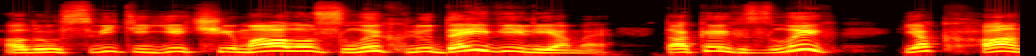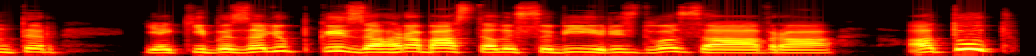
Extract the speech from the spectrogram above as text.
але у світі є чимало злих людей, Вільяме, таких злих, як хантер, які би залюбки заграбастали собі різдвозавра. А тут,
